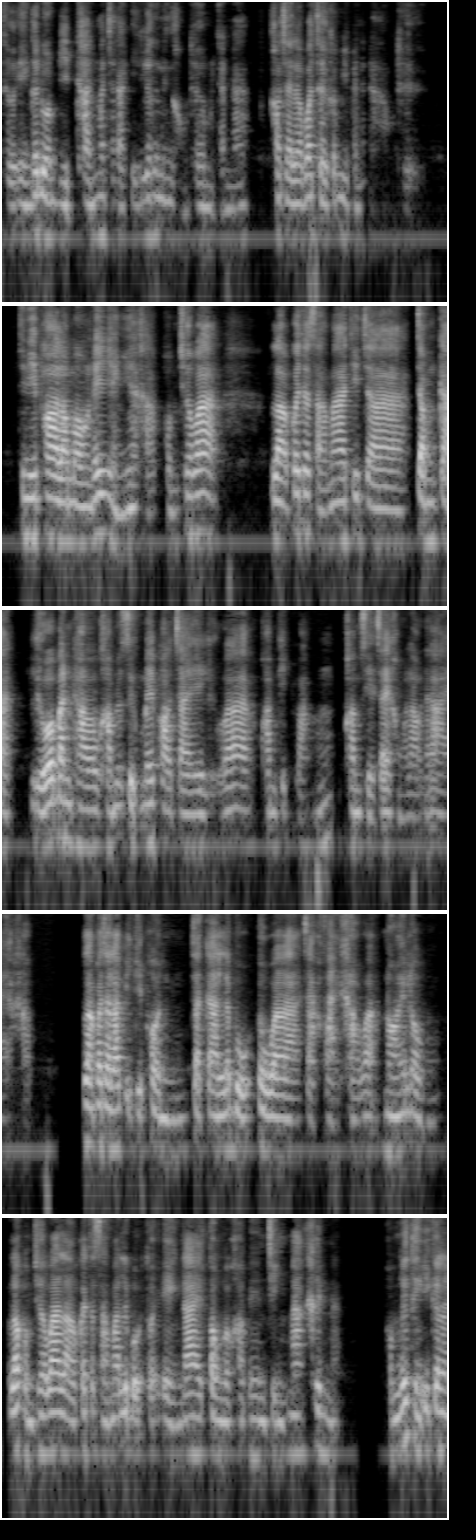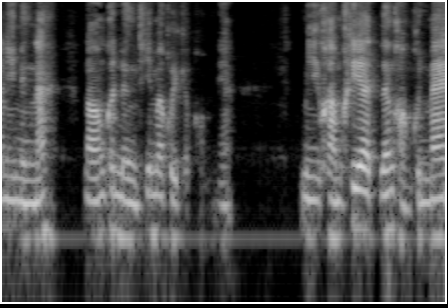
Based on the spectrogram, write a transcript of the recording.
เธอเองก็โดนบีบคั้นมาจากอีกเรื่องหนึ่งของเธอเหมือนกันนะ เข้าใจแล้วว่าเธอก็มีปัญหาของเธอ ทีนี้พอเรามองได้อย่างนี้ครับ ผมเชื่อว่าเราก็จะสามารถที่จะจำกัด หรือว่าบรรเทาความรู้สึกไม่พอใจ หรือว่าความผิดหวังความเสียใจของเราได้ครับ เราก็จะรับอิทธิพลจากการระบุตัวจากฝ่ายเขาอะน้อยลง แล้วผมเชื่อว่าเราก็จะสามารถระบุตัวเองได้ตรงกับความเป็นจริงมากขึ้นนะผมนึกถึงอีกกรณีหนึ่งนะน้องคนหนึ่งที่มาคุยกับผมเนี่ย มีความเครียดเรื่องของคุณแม่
